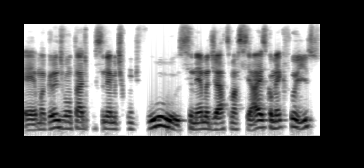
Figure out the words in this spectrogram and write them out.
é, uma grande vontade por cinema de Kung Fu, cinema de artes marciais. Como é que foi isso?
